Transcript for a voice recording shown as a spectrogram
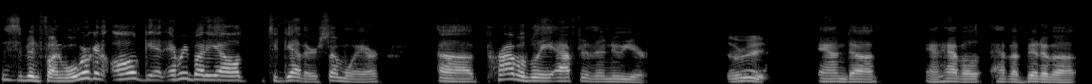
This has been fun. Well, we're gonna all get everybody all together somewhere, uh, probably after the new year. All right. And uh and have a have a bit of a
